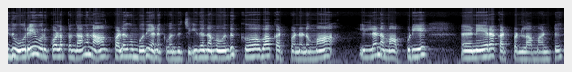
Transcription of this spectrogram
இது ஒரே ஒரு குழப்பந்தாங்க நான் பழகும்போது எனக்கு வந்துச்சு. இதை நம்ம வந்து கேர்வாக கட் பண்ணணுமா? இல்லை நம்ம அப்படியே நேராக கட் பண்ணலாமான்ட்டு.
